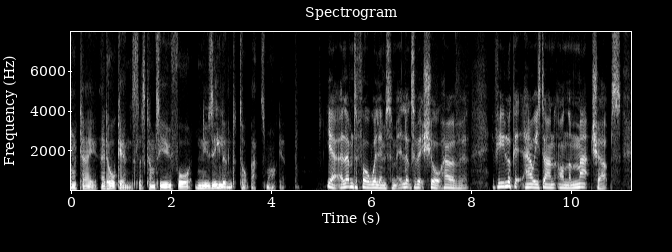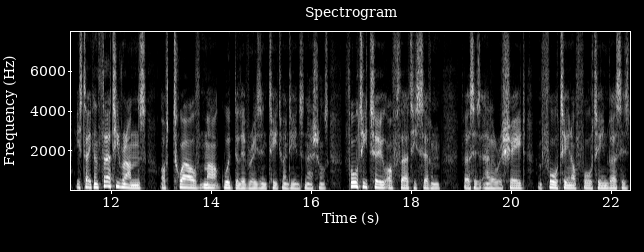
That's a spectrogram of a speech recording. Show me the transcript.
Okay, Ed Hawkins, let's come to you for New Zealand top bats market. Yeah, 11 to 4 Williamson. It looks a bit short. However, if you look at how he's done on the matchups, he's taken 30 runs off 12 Mark Wood deliveries in T20 internationals, 42 off 37 versus Adil Rashid, and 14 off 14 versus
